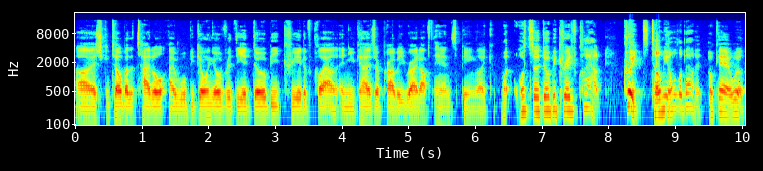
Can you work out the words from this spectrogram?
Uh, as you can tell by the title, I will be going over the Adobe Creative Cloud, and you guys are probably right off the hands being like, "What? What's Adobe Creative Cloud? Great, tell me all about it." Okay, I will.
